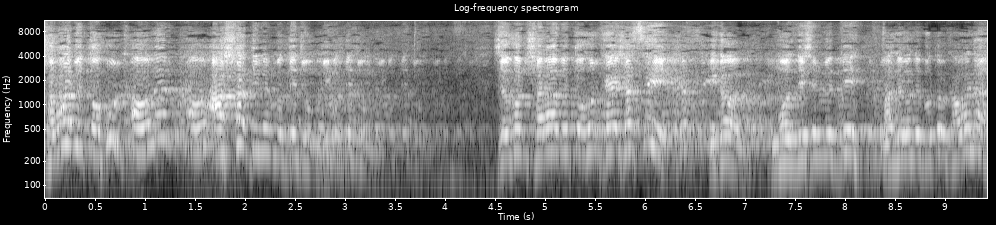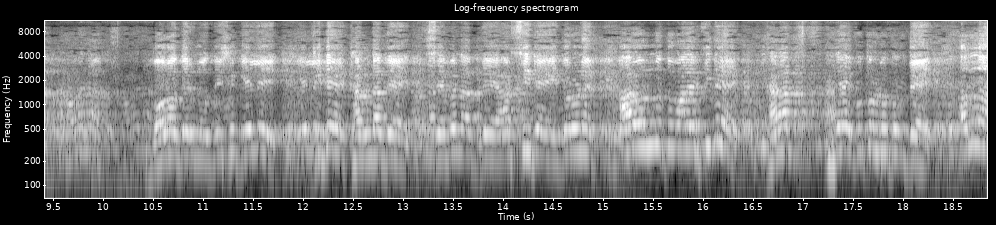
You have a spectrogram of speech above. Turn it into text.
শরাবে তহুর খাওয়ালের আশা দিনের মধ্যে জমবে। যখন শরাবে তহুর খেয়ে যাচ্ছে এখন মসজিদের মধ্যে মাঝে মাঝে বোতল খাওয়া না? বড়দের মসজিদে গেলে কি দেয়? ঠান্ডা দেয় সেভেন আপ দেয় আরসি দেয়, এই ধরনের। আর অন্য তোমাদের কি দেয়? খারাপ দেয় বোতল টোতল দেয়। আল্লাহ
